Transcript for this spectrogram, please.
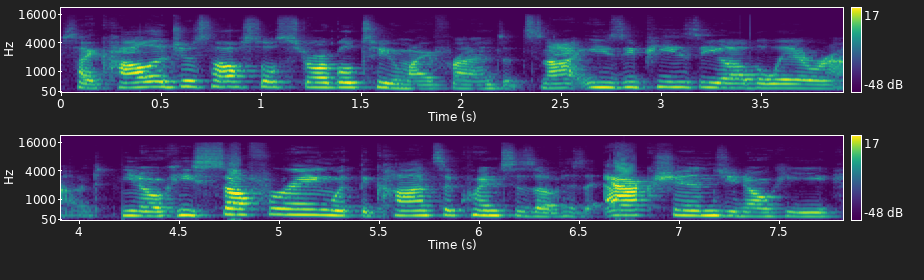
Psychologists also struggle too, my friends. It's not easy peasy all the way around. You know, he's suffering with the consequences of his actions. You know, he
